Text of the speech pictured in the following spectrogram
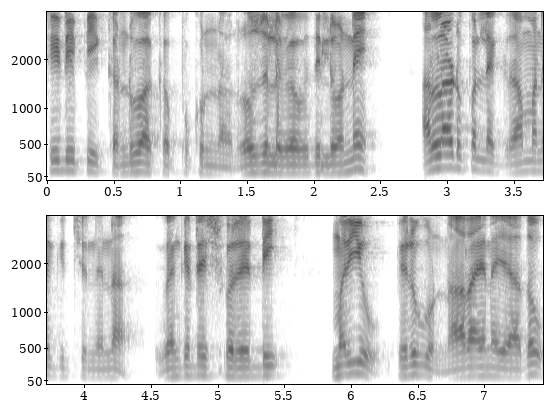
టీడీపీ కండువా కప్పుకున్న రోజుల వ్యవధిలోనే అల్లాడుపల్లె గ్రామానికి చెందిన వెంకటేశ్వరరెడ్డి మరియు పెరుగు నారాయణ యాదవ్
